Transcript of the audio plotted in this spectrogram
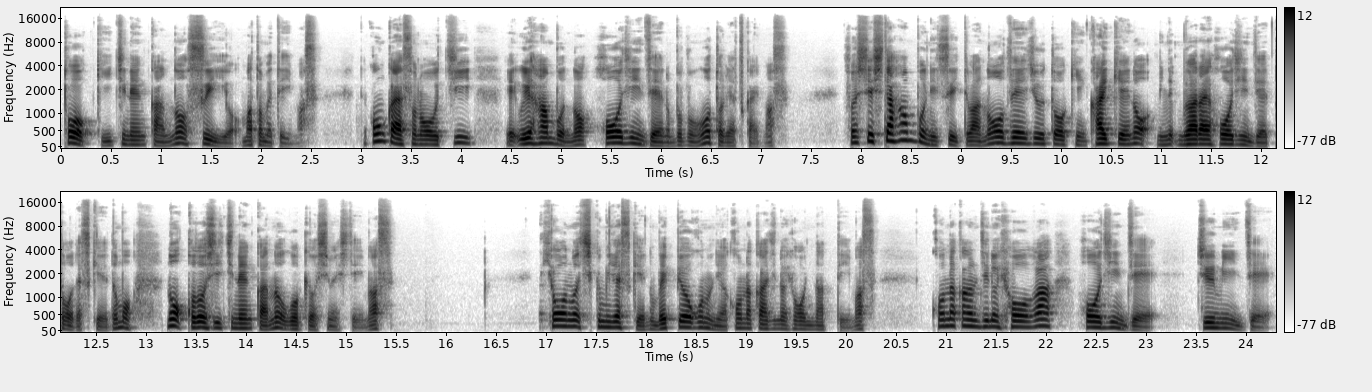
当期1年間の推移をまとめています。今回はそのうち上半分の法人税の部分を取り扱います。そして下半分については納税充当金、会計の未払い法人税等ですけれども、の今年1年間の動きを示しています。表の仕組みですけれども、別表後にはこんな感じの表になっています。こんな感じの表が法人税、住民税、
